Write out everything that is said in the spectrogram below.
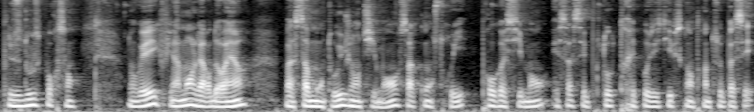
plus 12%. Donc vous voyez que finalement, l'air de rien, bah, ça montouille gentiment, ça construit progressivement, et ça, c'est plutôt très positif ce qui est en train de se passer.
